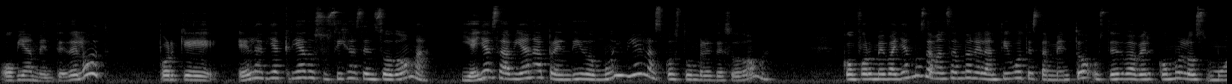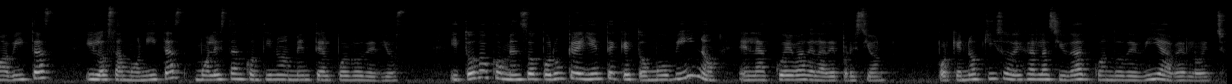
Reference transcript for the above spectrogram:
Obviamente de Lot, porque él había criado sus hijas en Sodoma y ellas habían aprendido muy bien las costumbres de Sodoma. Conforme vayamos avanzando en el Antiguo Testamento, usted va a ver cómo los moabitas y los amonitas molestan continuamente al pueblo de Dios. Y todo comenzó por un creyente que tomó vino en la cueva de la depresión, porque no quiso dejar la ciudad cuando debía haberlo hecho.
